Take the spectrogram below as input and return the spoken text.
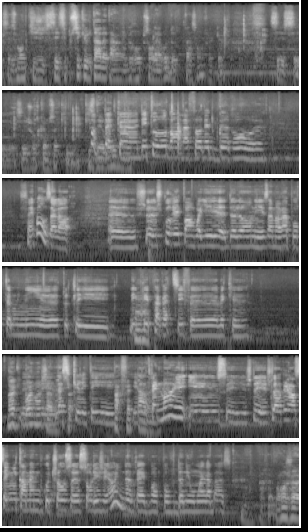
c'est- du monde qui. C'est plus sécuritaire d'être en groupe sur la route, de toute façon. C'est des choses comme ça qui, qui se déroulent. Peut-être qu'un détour dans la forêt de Goro euh, s'impose alors. Euh, je, je pourrais t'envoyer de l'orne et Zamara pour terminer euh, tous les, les Mhm. préparatifs avec ouais, ça- la sécurité et, l'entraînement. Et, je, leur ai enseigné quand même beaucoup de choses euh, sur les géants. Ils devraient être bons pour vous donner au moins la base. Parfait. Bon, je vais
